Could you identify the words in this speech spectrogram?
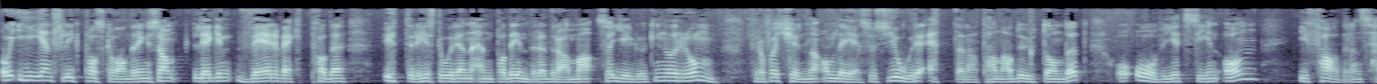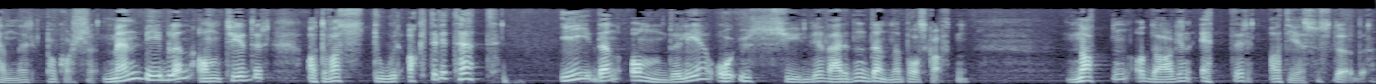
Og i en slik påskevandring som legger mer vekt på det ytre historien enn på det indre drama, så gir du ikke noe rom for å forkynne om det Jesus gjorde etter at han hadde utåndet og overgitt sin ånd i Faderens hender på korset. Men Bibelen antyder at det var stor aktivitet i den åndelige og usynlige verden denne påskeaften. Natten og dagen etter at Jesus døde.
